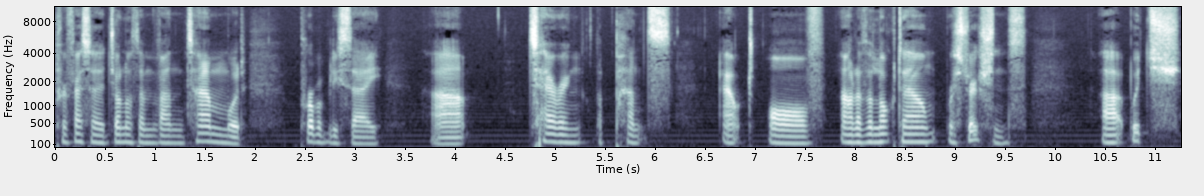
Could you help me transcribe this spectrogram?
Professor Jonathan Van Tam would probably say, uh, tearing the pants out of out of the lockdown restrictions, uh, which,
